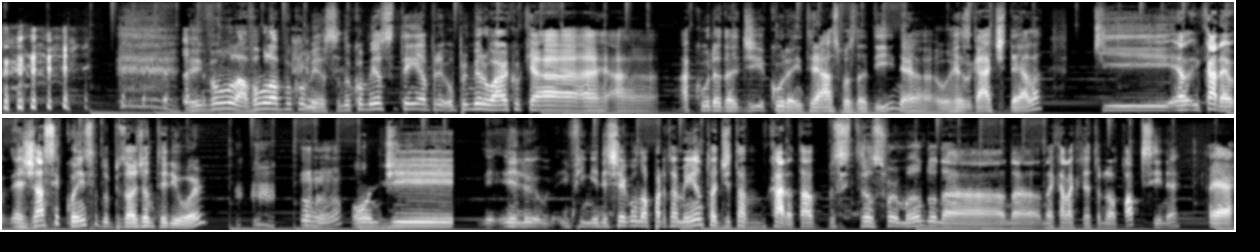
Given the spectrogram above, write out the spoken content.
Vamos lá, vamos lá pro começo. No começo tem a o primeiro arco que é a, a, a cura da Di, cura entre aspas da Di, né? O resgate dela. Que, é, cara, é já a sequência do episódio anterior, Uhum. onde ele, enfim, eles chegam no apartamento, a Di tá, cara, tá se transformando na, na, naquela criatura na né? É.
